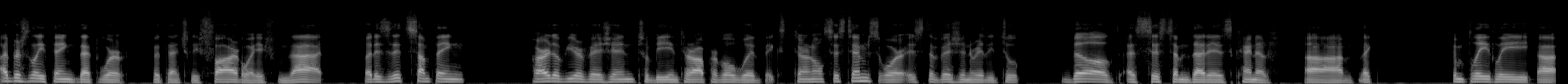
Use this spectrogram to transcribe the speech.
I personally think that we're potentially far away from that. But is it something part of your vision to be interoperable with external systems, or is the vision really to build a system that is kind of um, like completely uh,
